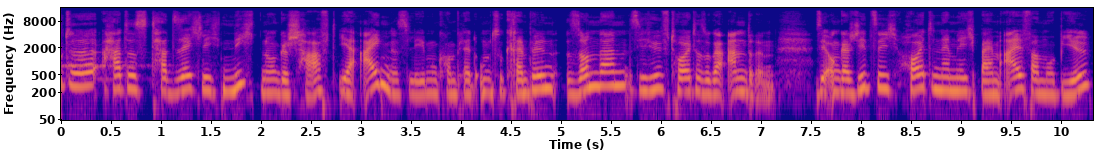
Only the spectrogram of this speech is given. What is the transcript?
Ute hat es tatsächlich nicht nur geschafft, ihr eigenes Leben komplett umzukrempeln, sondern sie hilft heute sogar anderen. Sie engagiert sich heute nämlich beim Alpha-Mobil.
